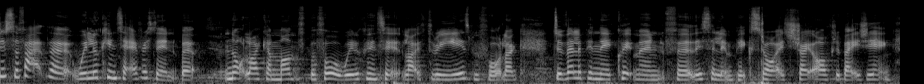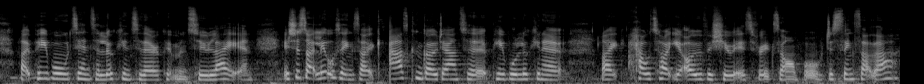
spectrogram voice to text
Just the fact that we look into everything, but not like a month before. We look into it like three years before. Like developing the equipment for this Olympics started straight after Beijing. Like people tend to look into their equipment too late, and it's just like little things. Like ours can go down to people looking at like how tight your overshoot is, for example. Just things like that.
